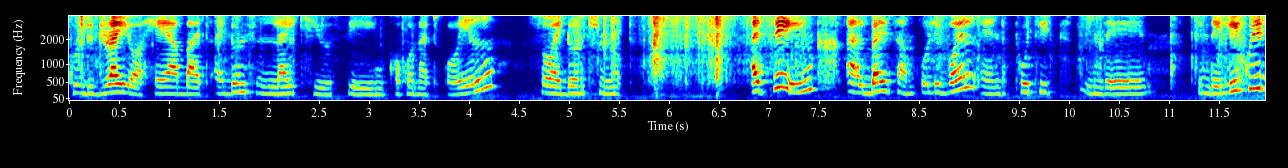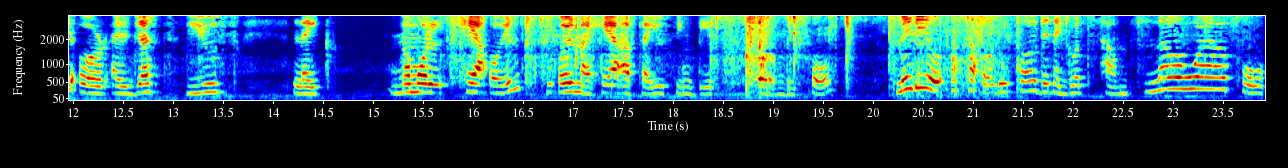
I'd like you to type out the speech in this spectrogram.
could dry your hair but i don't like using coconut oil so i don't know i think i'll buy some olive oil and put it in the in the liquid or i'll just use like normal hair oil to oil my hair after using this or before. Maybe after or before then i got some flour for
